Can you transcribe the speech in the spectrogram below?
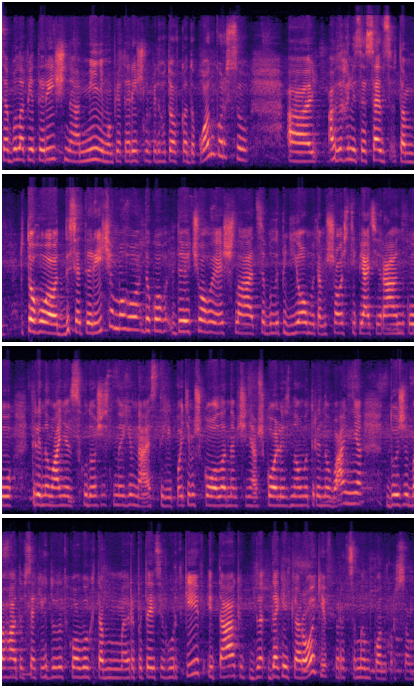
Це була п'ятирічна, мінімум п'ятирічна підготовка до конкурсу. А, а взагалі це сенс там того десятиріччя мого, до кого до чого я йшла. Це були підйоми там 6-5 ранку, тренування з художественної гімнастики, потім школа, навчання в школі, знову тренування, дуже багато всяких додаткових там репетицій, гуртків, і так декілька років перед самим конкурсом.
